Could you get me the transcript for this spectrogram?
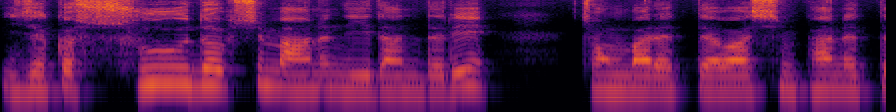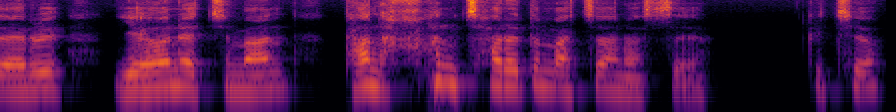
이제껏 수도 없이 많은 이단들이 종말의 때와 심판의 때를 예언했지만 단 한 차례도 맞지 않았어요. 그렇죠?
